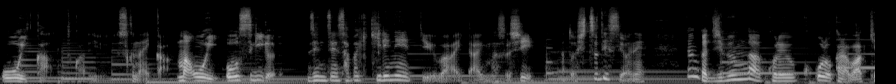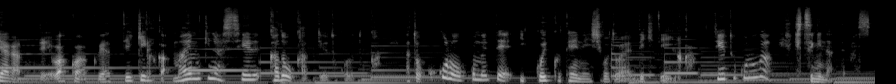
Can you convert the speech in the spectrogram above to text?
多いかとかで少ないか、まあ多い、多すぎる、全然さばききれねえっていう場合がありますし、あと質ですよね。なんか自分がこれを心から湧き上がってワクワクやっていけるか、前向きな姿勢かどうかっていうところとか、あと心を込めて一個一個丁寧に仕事ができているかっていうところが質になってます。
